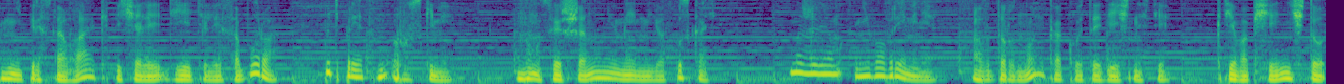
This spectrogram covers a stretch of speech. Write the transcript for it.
не переставая к печали деятелей собора быть при этом русскими. Но мы совершенно не умеем ее отпускать. Мы живем не во времени, а в дурной какой-то вечности, где вообще ничто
